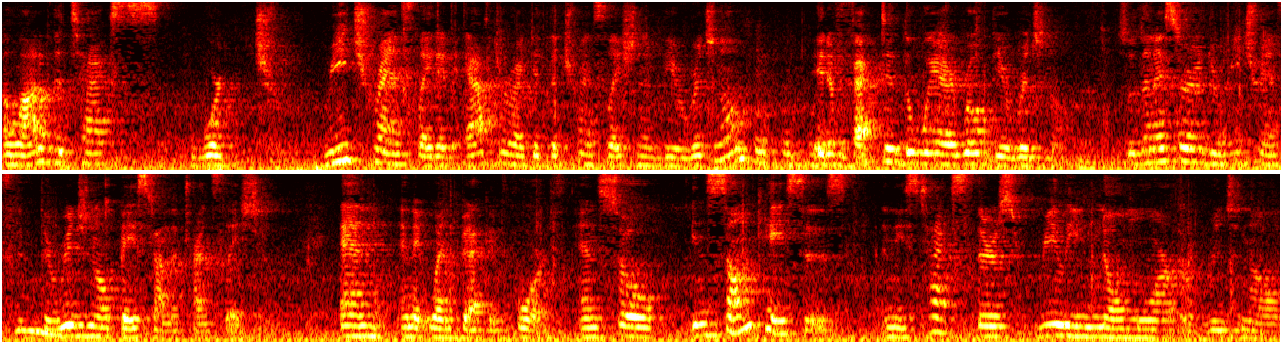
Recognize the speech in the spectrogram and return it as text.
a lot of the texts were tr- retranslated after I did the translation of the original. it affected the way I wrote the original. So then I started to retranslate the original based on the translation. And, and it went back and forth. And so in some cases, in these texts, there's really no more original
